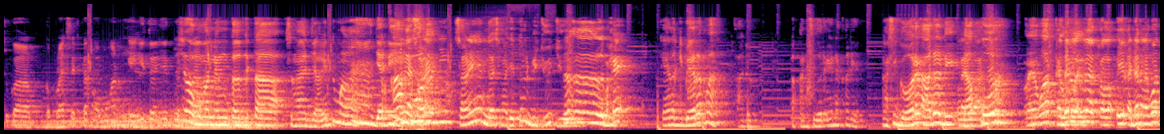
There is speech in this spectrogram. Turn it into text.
Suka kepleset kan omongan kayak gitu aja Biasanya omongan yang kita sengaja itu malah Jadi kabur, enggak soalnya, soalnya yang nggak sengaja itu lebih jujur. Lebih Makanya kayak lagi berak lah aduh makan nasi goreng enak kali ya nasi goreng ada di Lewat. dapur lewat kadang keluar. enggak kalau iya kadang lewat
